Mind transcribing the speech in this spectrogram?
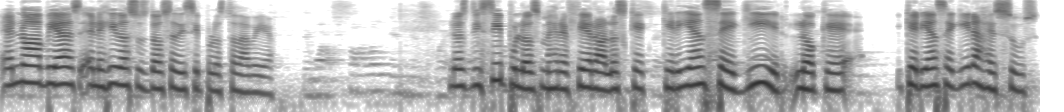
Él no había elegido a sus doce discípulos todavía. Los discípulos me refiero a los que querían seguir lo que querían seguir a Jesús.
